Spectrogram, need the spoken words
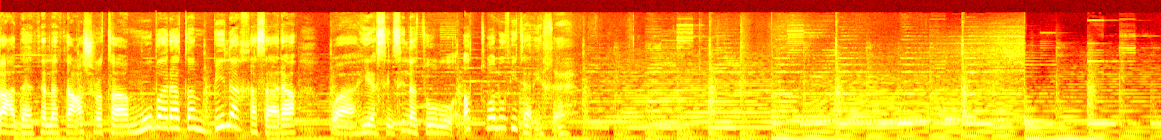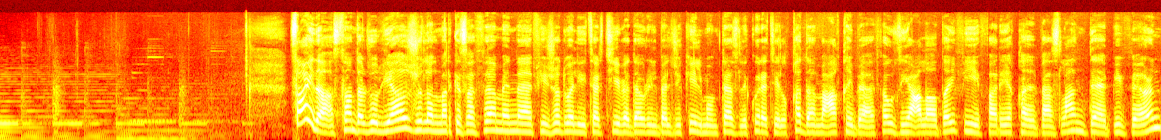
بعد 13 مباراة بلا خسارة وهي السلسلة الأطول في تاريخه. صعد ستاندرد لياج للمركز الثامن في جدول ترتيب الدوري البلجيكي الممتاز لكرة القدم عقب فوزه على ضيفه فريق فازلاند بيفيرن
